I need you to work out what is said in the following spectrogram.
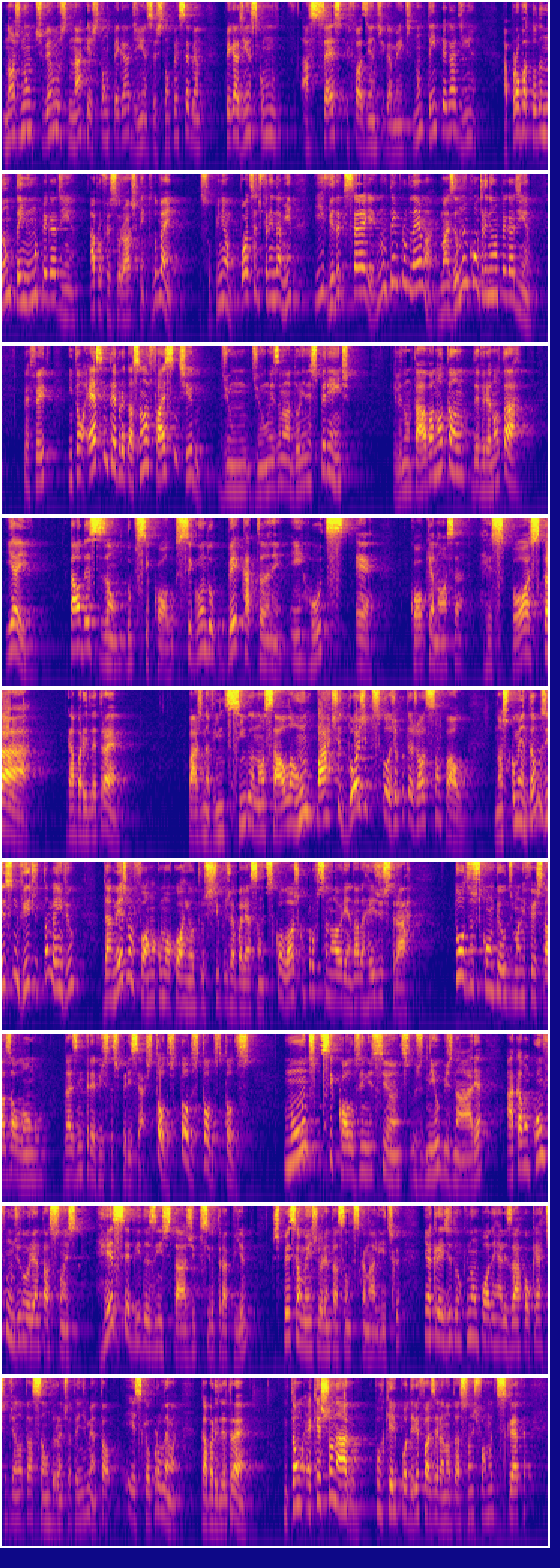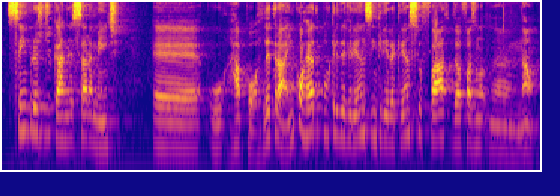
Nós não tivemos na questão pegadinha, vocês estão percebendo. Pegadinhas como a CESP fazia antigamente. Não tem pegadinha. A prova toda não tem uma pegadinha. A professora acha que tem. Tudo bem, é sua opinião. Pode ser diferente da minha e vida que segue. Não tem problema, mas eu não encontrei nenhuma pegadinha. Perfeito? Então, essa interpretação faz sentido de um, de um examinador inexperiente. Ele não estava anotando, deveria anotar. E aí? Tal decisão do psicólogo, segundo B. Catani em Roots, é qual que é a nossa resposta? Gabarito letra E. Página 25 da nossa aula 1, parte 2 de Psicologia para o TJ de São Paulo. Nós comentamos isso em vídeo também, viu? Da mesma forma como ocorrem outros tipos de avaliação psicológica, o profissional é orientado a registrar todos os conteúdos manifestados ao longo das entrevistas periciais. Todos, todos, todos, todos. Muitos psicólogos iniciantes, os newbies na área, acabam confundindo orientações recebidas em estágio de psicoterapia, especialmente de orientação psicanalítica, e acreditam que não podem realizar qualquer tipo de anotação durante o atendimento. Esse é o problema. Gabarito letra E. Então, é questionável, porque ele poderia fazer anotações de forma discreta, sem prejudicar necessariamente é, o rapport. Letra A, incorreto, porque ele deveria antes inquirir a criança se o fato dela fazer... Não.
